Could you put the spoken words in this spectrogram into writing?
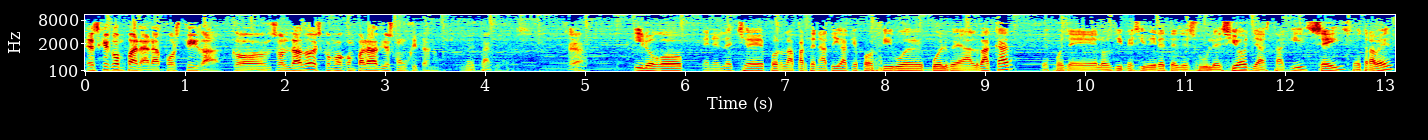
Es que comparar a Postiga con Soldado es como comparar a Dios con un gitano. no está claro. O sea, Y luego en el leche por la parte nativa que por fin vue- vuelve al Bacar, después de los dimes y diretes de su lesión, ya está aquí, seis otra vez.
